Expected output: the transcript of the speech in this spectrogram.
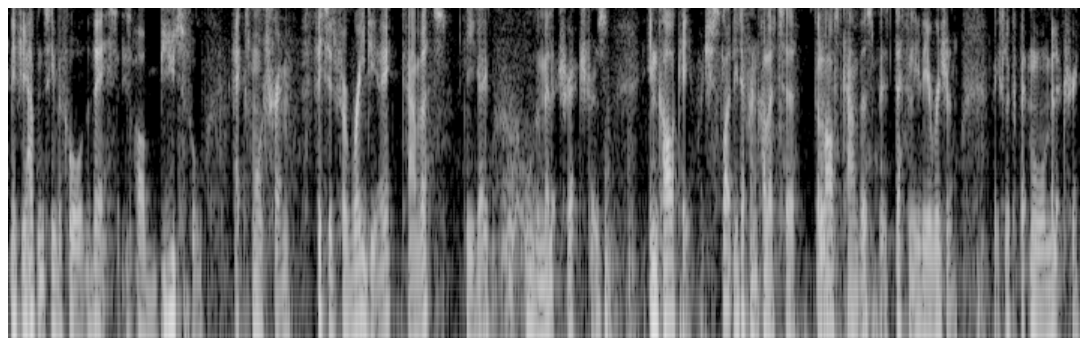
And if you haven't seen before, this is our beautiful Exmoor trim fitted for radio canvas. Here you go, all the military extras in khaki, which is slightly different colour to the last canvas, but it's definitely the original. Makes it look a bit more military.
